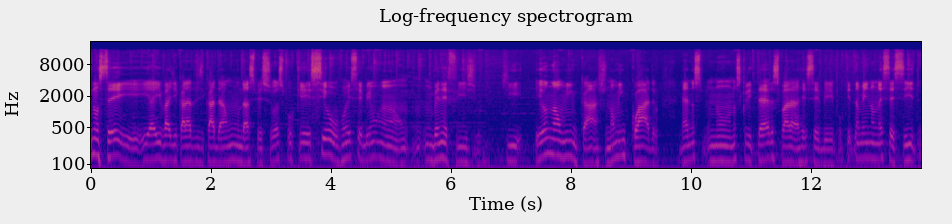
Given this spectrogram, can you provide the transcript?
não sei, e aí vai de caráter de cada um das pessoas, porque se eu vou receber uma- um, um benefício que eu não me encaixo, não me enquadro né, nos, no- nos critérios para receber, porque também não necessito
